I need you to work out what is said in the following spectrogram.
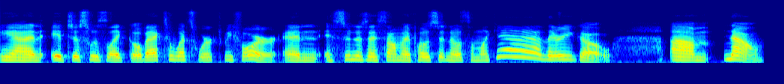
and it just was like go back to what's worked before. And as soon as i saw my post-it notes i'm like yeah there you go. Um, now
